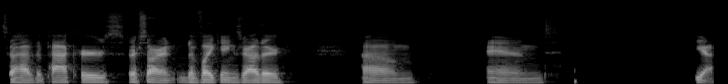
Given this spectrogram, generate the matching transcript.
so have the Packers or sorry, the Vikings rather. Um and yeah,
